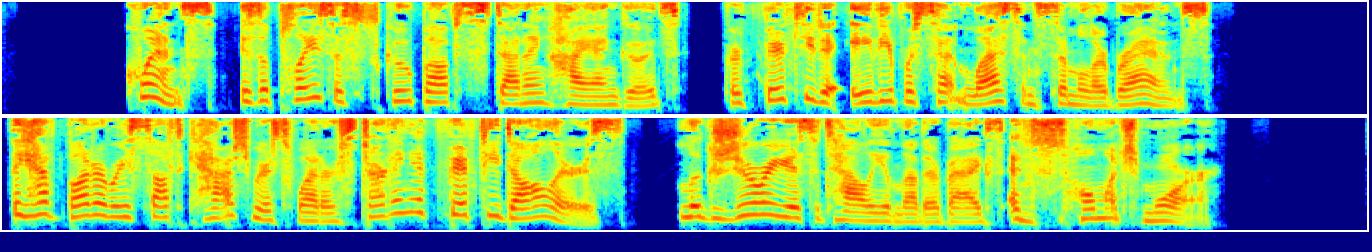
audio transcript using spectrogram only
Quince is a place to scoop up stunning high end goods for 50 to 80% less than similar brands. They have buttery soft cashmere sweaters starting at $50, luxurious Italian leather bags, and so much more.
